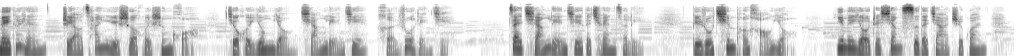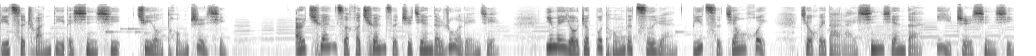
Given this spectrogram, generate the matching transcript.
每个人只要参与社会生活，就会拥有强连接和弱连接。在强连接的圈子里，比如亲朋好友，因为有着相似的价值观，彼此传递的信息具有同质性；而圈子和圈子之间的弱连接，因为有着不同的资源，彼此交汇，就会带来新鲜的异质信息，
